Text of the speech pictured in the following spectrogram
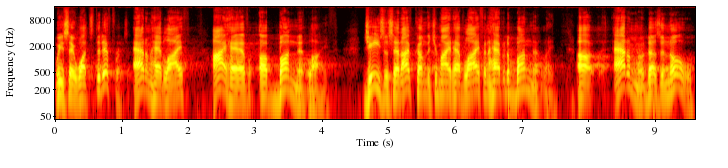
We say, what's the difference? Adam had life, I have abundant life. Jesus said, I've come that you might have life and have it abundantly. Uh, Adam doesn't know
